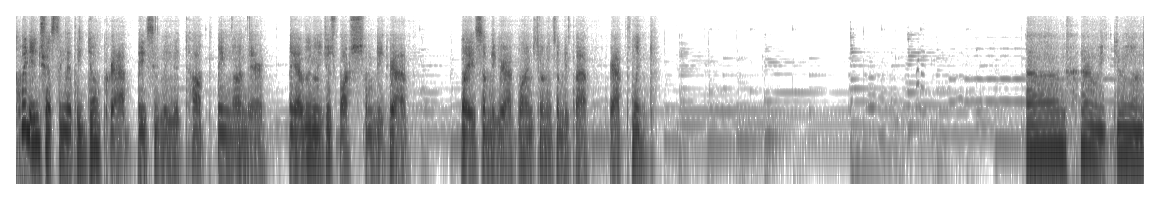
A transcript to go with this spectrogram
Quite interesting that they don't grab basically the top thing on there. Like I literally just watched somebody grab play, somebody grab limestone, and somebody grab grab flint. Um, how are we doing on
